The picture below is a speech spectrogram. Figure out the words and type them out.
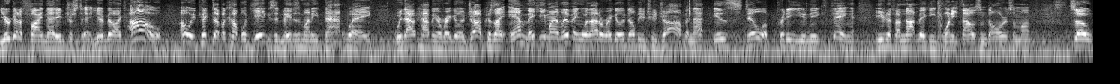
you're going to find that interesting. You're going to be like, oh, oh, he picked up a couple gigs and made his money that way without having a regular job. Because I am making my living without a regular W 2 job. And that is still a pretty unique thing, even if I'm not making $20,000 a month. So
